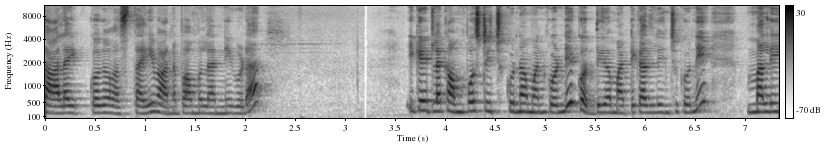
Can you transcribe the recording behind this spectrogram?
చాలా ఎక్కువగా వస్తాయి వానపాములు అన్నీ కూడా. ఇక ఇట్లా కంపోస్ట్ ఇచ్చుకున్నాం అనుకోండి కొద్దిగా మట్టి కదిలించుకొని మళ్ళీ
